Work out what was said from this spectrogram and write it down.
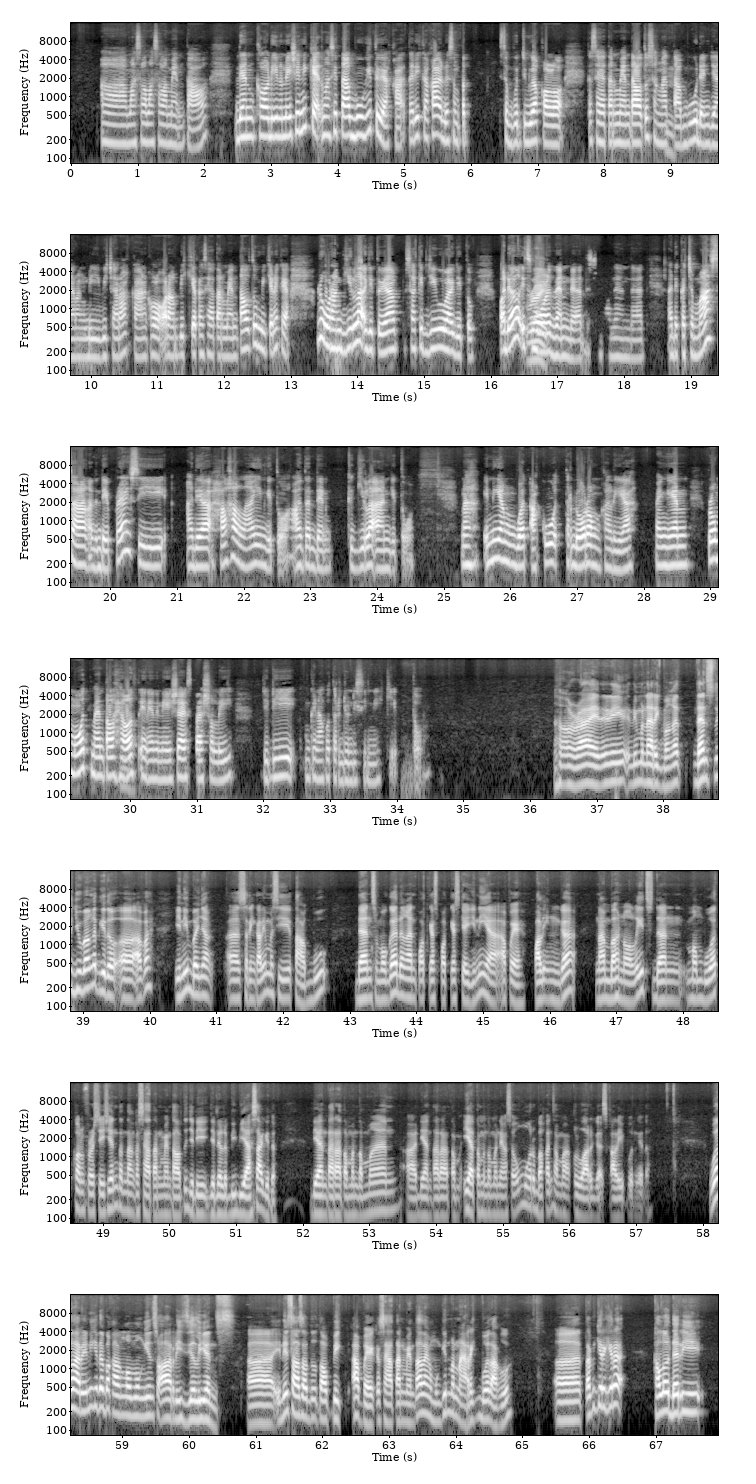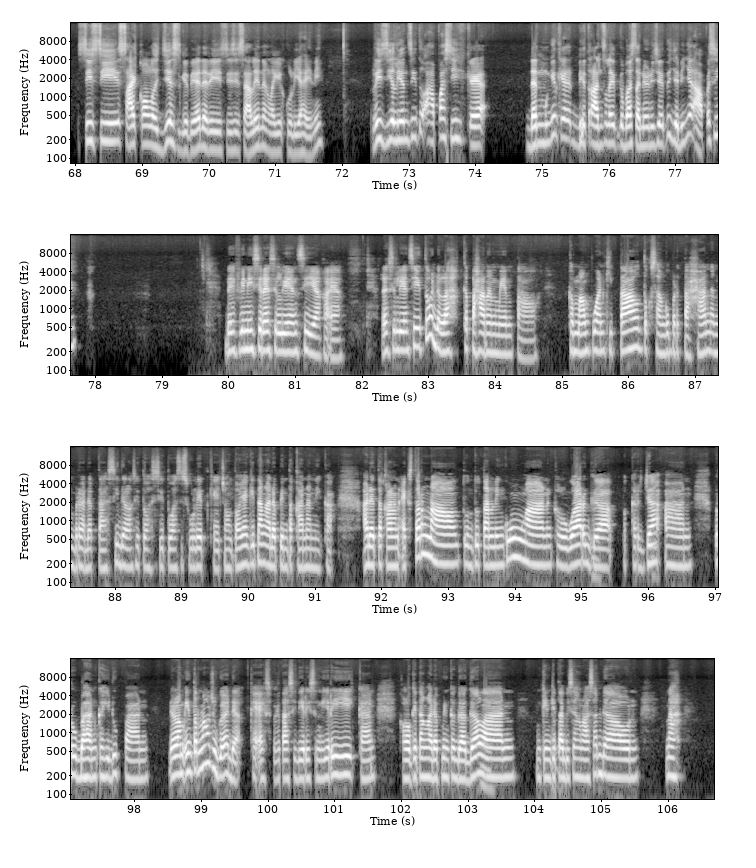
uh, masalah-masalah mental dan kalau di Indonesia ini kayak masih tabu gitu ya kak. Tadi kakak udah sempet sebut juga kalau kesehatan mental tuh sangat hmm. tabu dan jarang dibicarakan. Kalau orang pikir kesehatan mental tuh mikirnya kayak, aduh orang gila gitu ya, sakit jiwa gitu. Padahal it's right. more than that, it's more than that. Ada kecemasan, ada depresi, ada hal-hal lain gitu, other than kegilaan gitu. Nah, ini yang membuat aku terdorong kali ya, pengen promote mental health in Indonesia especially. Jadi mungkin aku terjun di sini gitu. Alright, ini ini menarik banget dan setuju banget gitu. Uh, apa? Ini banyak uh, sering kali masih tabu dan semoga dengan podcast-podcast kayak gini ya apa ya? Paling enggak nambah knowledge dan membuat conversation tentang kesehatan mental itu jadi jadi lebih biasa gitu di antara teman-teman, uh, di antara tem iya teman-teman yang seumur bahkan sama keluarga sekalipun gitu. Well, hari ini kita bakal ngomongin soal resilience. Uh, ini salah satu topik apa ya kesehatan mental yang mungkin menarik buat aku Uh, tapi kira-kira kalau dari sisi psikologis gitu ya, dari sisi Salin yang lagi kuliah ini, resilience itu apa sih? Kayak dan mungkin kayak ditranslate ke bahasa Indonesia itu jadinya apa sih? Definisi resiliensi ya kak ya. Resiliensi itu adalah ketahanan mental kemampuan kita untuk sanggup bertahan dan beradaptasi dalam situasi-situasi sulit. Kayak contohnya kita ngadepin tekanan nih kak. Ada tekanan eksternal, tuntutan lingkungan, keluarga, pekerjaan, perubahan kehidupan. Dalam internal juga ada kayak ekspektasi diri sendiri kan. Kalau kita ngadepin kegagalan, mungkin kita bisa ngerasa down. Nah,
